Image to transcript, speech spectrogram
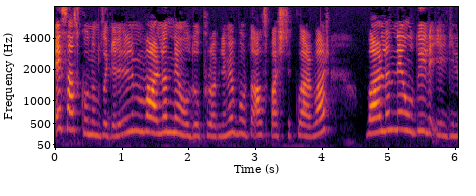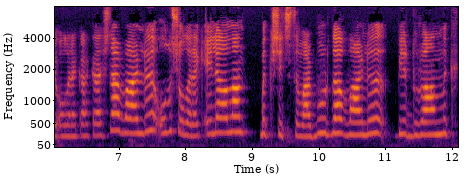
Esas konumuza gelelim. Varlığın ne olduğu problemi. Burada alt başlıklar var. Varlığın ne olduğu ile ilgili olarak arkadaşlar varlığı oluş olarak ele alan bakış açısı var. Burada varlığı bir durağanlık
